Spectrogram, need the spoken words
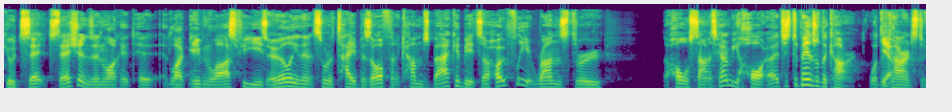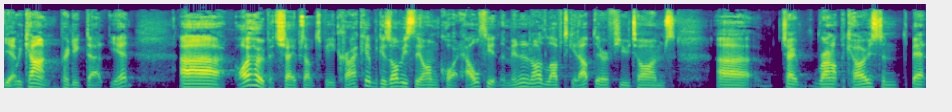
good set sessions, and like it, it, like even the last few years early, then it sort of tapers off and it comes back a bit. So hopefully it runs through the whole summer. It's going to be hot. It just depends on the current, what the Yeah, currents do. yeah. We can't predict that yet. Uh, I hope it shapes up to be a cracker because obviously I'm quite healthy at the minute. and I'd love to get up there a few times, uh, shape, run up the coast, and about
